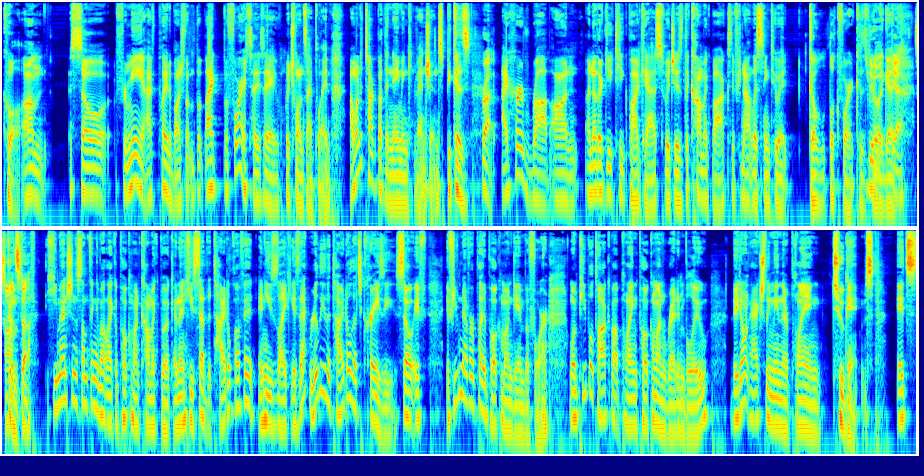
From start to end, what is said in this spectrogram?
cool. Um, so for me, I've played a bunch of them, but like before I tell you say which ones I played, I want to talk about the naming conventions because right. I heard Rob on another Geek Geek podcast, which is the Comic Box. If you're not listening to it, go look for it because it's Do really it. good. Yeah, it's good um, stuff. He mentioned something about like a Pokemon comic book, and then he said the title of it, and he's like, "Is that really the title? That's crazy." So if if you've never played a Pokemon game before, when people talk about playing Pokemon Red and Blue, they don't actually mean they're playing two games. It's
